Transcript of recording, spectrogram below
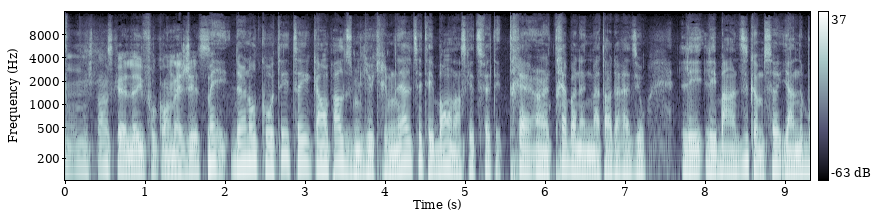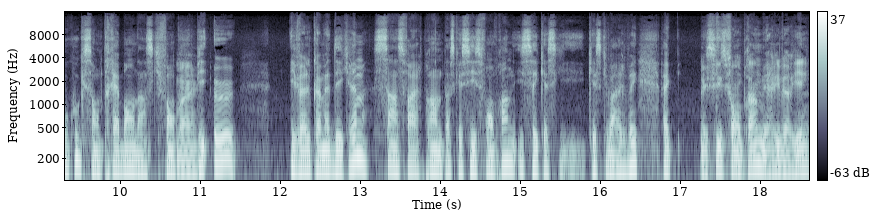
hum, je pense que là, il faut qu'on agisse? Mais d'un autre côté, tu sais, quand on parle du milieu criminel, tu t'es bon dans ce que tu fais, t'es très, un très bon animateur de radio. Les, les bandits comme ça, il y en a beaucoup qui sont très bons dans ce qu'ils font. Ouais. Puis eux, ils veulent commettre des crimes sans se faire prendre, parce que s'ils se font prendre, ils savent qu'est-ce qui, qu'est-ce qui va arriver. Fait que Mais s'ils se font prendre, il n'arrive rien.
